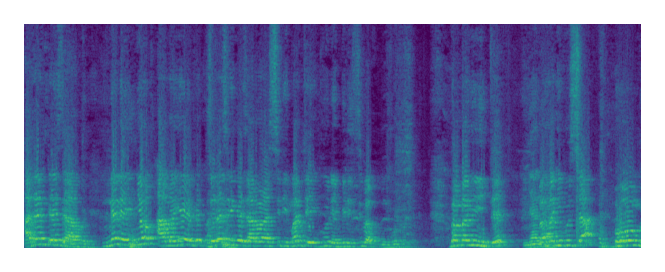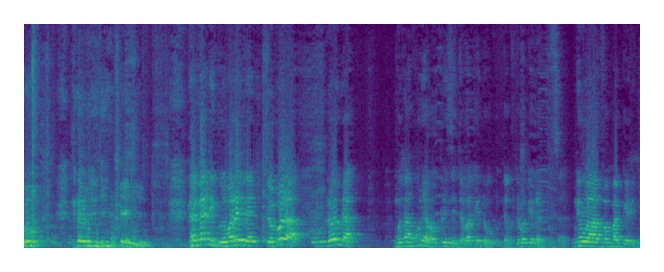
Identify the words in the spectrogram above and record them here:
ate nte zaabwe nene nnyo amanyi embe- zonna ziringa ezalwala sirimu ate eguula embiri ziba kungulu bamanyi nte bamanyi busa bongo ebiringa ebyo kakati gobalete tobola londa mwekanguli abapresident abagenda okudda kutebagenda tusa newava magere.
